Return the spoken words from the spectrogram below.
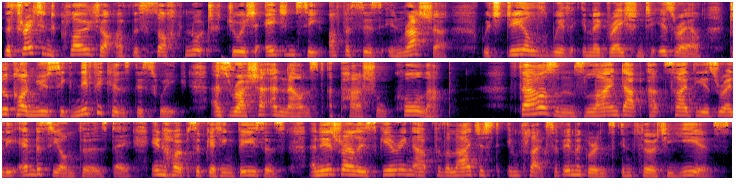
The threatened closure of the Sochnut Jewish Agency offices in Russia, which deals with immigration to Israel, took on new significance this week as Russia announced a partial call-up. Thousands lined up outside the Israeli embassy on Thursday in hopes of getting visas, and Israel is gearing up for the largest influx of immigrants in 30 years.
